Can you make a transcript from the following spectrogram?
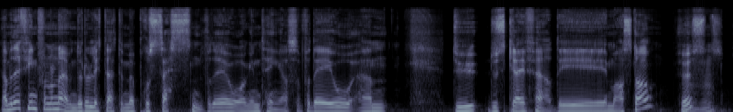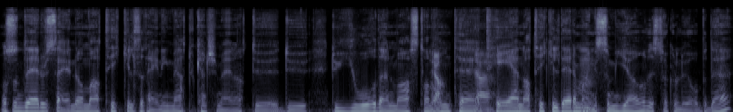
Ja, men det er fint, for nå nevner du litt dette med prosessen, for det er jo òg en ting. altså. For det er jo um, du, du skrev ferdig master først, Mhm. og så det du sier nå med artikkelsregning, så med at du kanskje mener at du, du, du gjorde den masteren Ja, om til, ja. til en artikkel. Det er det mange Mm. som gjør, hvis dere lurer på det.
